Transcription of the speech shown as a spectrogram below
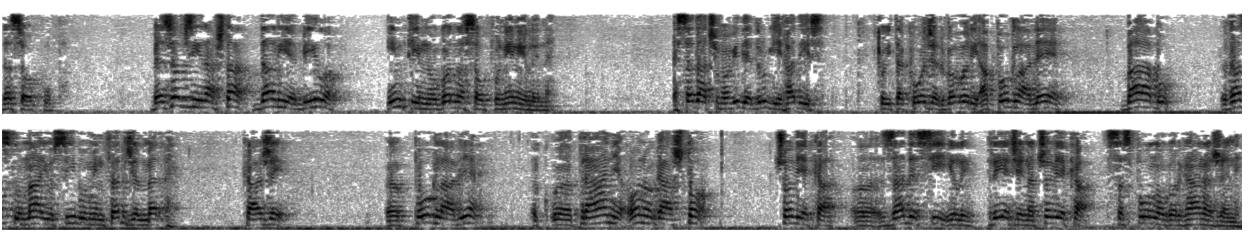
da se okupa. Bez obzira šta, da li je bilo intimnog odnosa u punini ili ne. E sada ćemo vidjeti drugi hadis koji također govori, a poglavlje je babu raslu maju sibu min farđel mer'e. Kaže, e, poglavlje e, pranje onoga što čovjeka e, zadesi ili prijeđe na čovjeka sa spolnog organa ženi.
